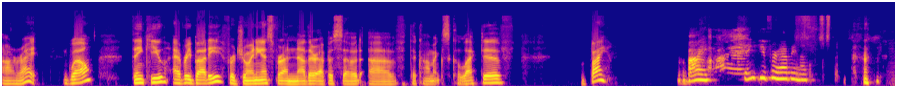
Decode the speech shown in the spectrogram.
All right. Well, thank you everybody for joining us for another episode of the Comics Collective. Bye. Bye. Bye. Thank you for having us.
